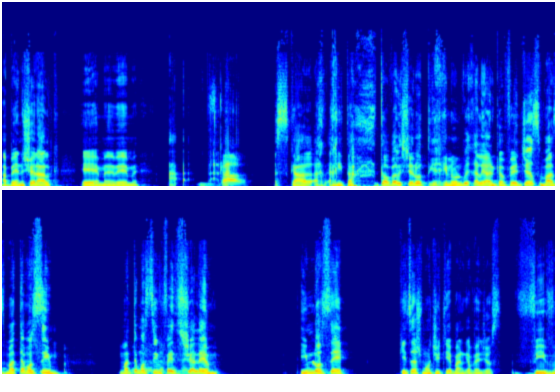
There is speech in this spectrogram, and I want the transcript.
הבן של אלק, אה, סקאר. סקאר, אח- אחי, אתה- אומר לי שלא תכנון בכלל ליאנג אבנג'רס, מה אז מה אתם עושים? מה אתם לא עושים יודע פייס באמת. שלם? אם לא זה. קיצר שמות שהיא תהיה באנג אבנג'רס. פיב.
